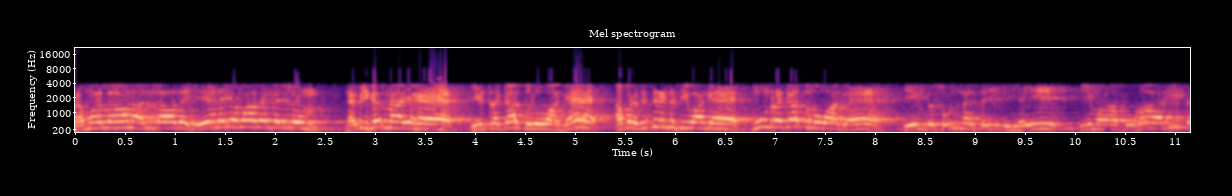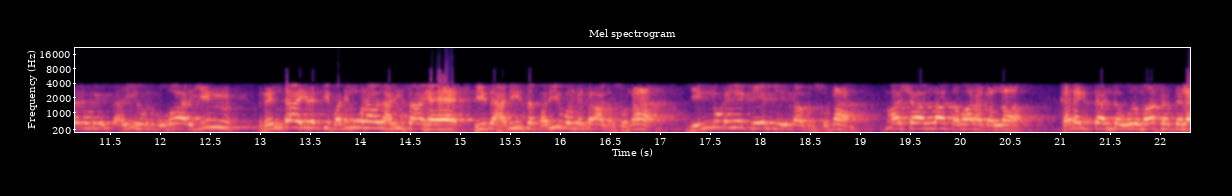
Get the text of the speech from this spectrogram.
ரமலான் அல்லாத ஏனைய மாதங்களிலும் நபிகள் நாயக ஏற்றக்கா தொழுவாங்க அப்புறம் வித்திர என்ன செய்வாங்க? மூன்றக்கா தொழுவாங்க. என்று சொன்ன செய்தியை இமா புகாரி தன்னுடைய சஹீஹுல் புகாரியின் ரெண்டாயிரத்தி பதிமூணாவது ஹதீஸாக இந்த ஹதீஸ பதிவு பண்றாங்க சொன்னார். என்னுடைய கேள்வி என்ன அப்படின்னு சொன்னார்? மாஷா அல்லா தவாரகல்லா அல்லா கரெக்டா இந்த ஒரு மாசத்துல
